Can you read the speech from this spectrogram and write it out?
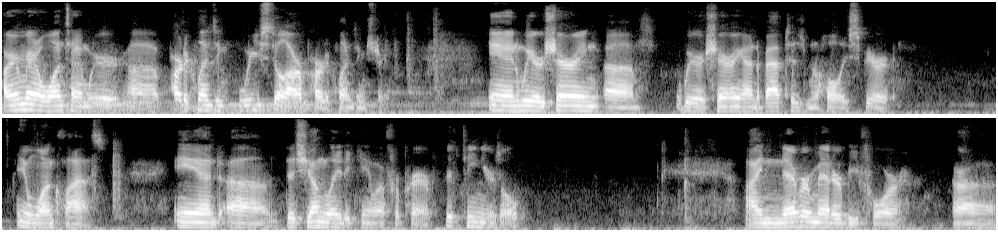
I remember one time we were, uh, part of cleansing, we still are part of cleansing stream. And we are sharing, um, we were sharing on the baptism of the Holy Spirit in one class. And, uh, this young lady came up for prayer, fifteen years old. I never met her before. Uh,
